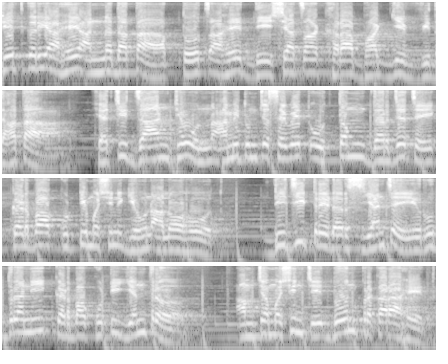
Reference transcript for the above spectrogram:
शेतकरी आहे अन्नदाता तोच आहे देशाचा खरा भाग्य विधाता. ह्याची जाण ठेवून आम्ही तुमच्या सेवेत उत्तम दर्जाचे कडबा कुट्टी मशीन घेऊन आलो आहोत. डीजी ट्रेडर्स यांचे रुद्रानी कडबा कुटी यंत्र आमच्या मशीनचे दोन प्रकार आहेत.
